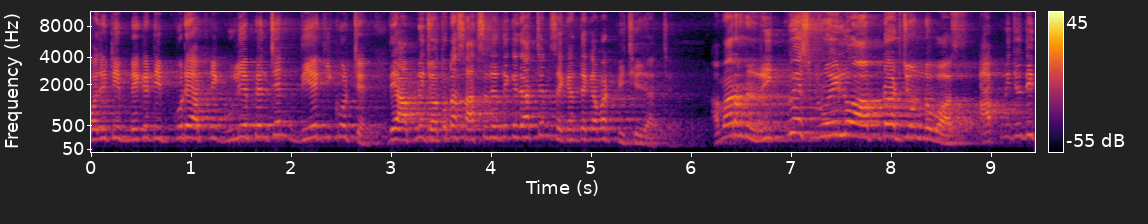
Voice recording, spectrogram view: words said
পজিটিভ, নেগেটিভ করে আপনি গুলিয়ে ফেলছেন, দিয়ে কি করছেন? দিয়ে আপনি যতটা সাকসেসের দিকে যাচ্ছেন, সেখান থেকে আবার পিছিয়ে যাচ্ছেন। আমার রিকোয়েস্ট রইল আপনার জন্য বস আপনি যদি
